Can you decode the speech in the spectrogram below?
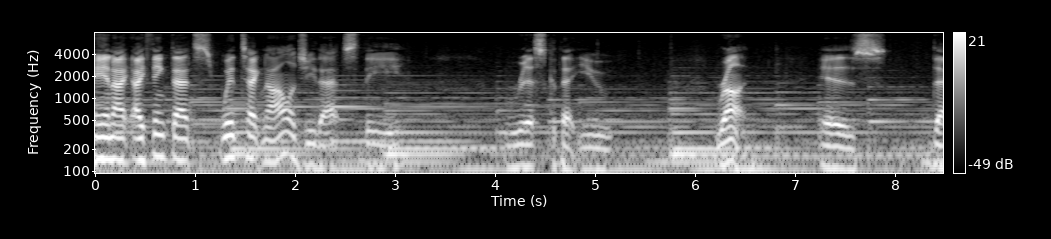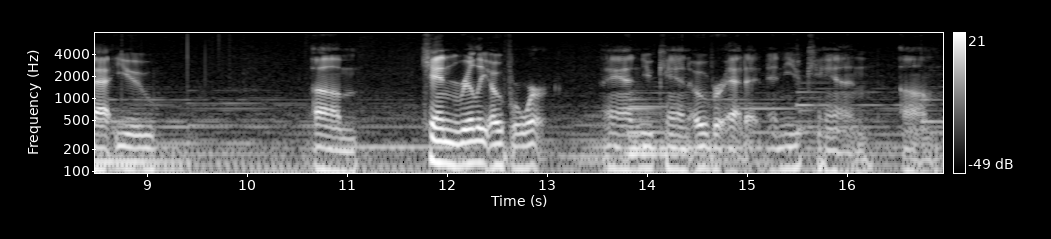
and I, I think that's with technology, that's the risk that you run is that you um, can really overwork and you can over edit and you can um,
